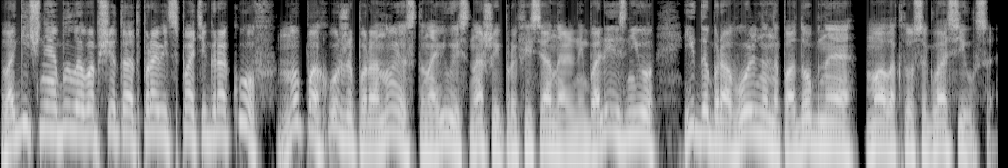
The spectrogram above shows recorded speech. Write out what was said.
Логичнее было вообще-то отправить спать игроков, но, похоже, паранойя становилась нашей профессиональной болезнью, и добровольно на подобное мало кто согласился.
